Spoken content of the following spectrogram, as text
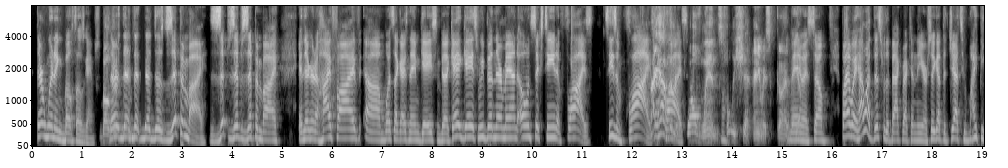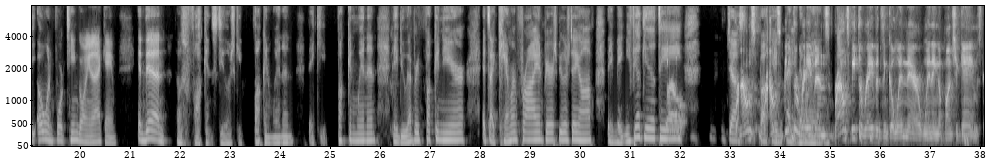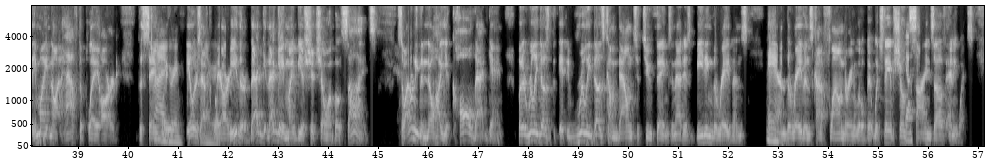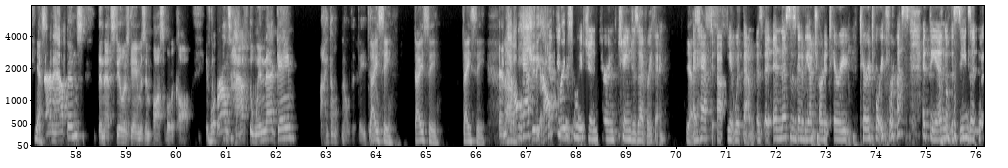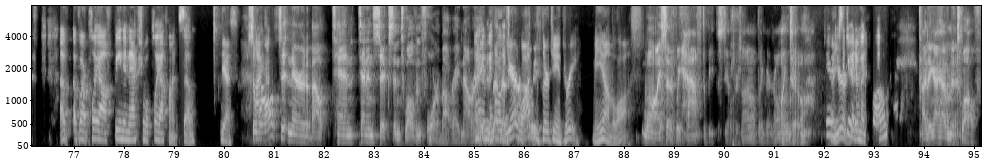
They're winning both those games. Both they're those they're, games. they're, they're, zipping by, zip, zip, zipping by, and they're going to high five. Um, what's that guy's name? Gase, and be like, "Hey, Gase, we've been there, man. 0 and 16, it flies. Season flies. I have them at flies. 12 wins. Holy shit. Anyways, go ahead. But Yep. so by the way, how about this for the back back in the year? So you got the Jets who might be 0 and 14 going in that game. And then those fucking Steelers keep fucking winning. They keep fucking winning. They do every fucking year. It's like Cameron Fry and Ferris Bueller's Day Off. They make me feel guilty. Well, Just Browns Browns beat the. Ravens. Browns beat the Ravens and go in there winning a bunch of games. They might not have to play hard the same I way agree. the Steelers have I to agree. play hard either. That that game might be a shit show on both sides. So I don't even know how you call that game. But it really does it really does come down to two things, and that is beating the Ravens Mhm. and the Ravens kind of floundering a little bit, which they have showed Yeah. signs of anyways. Yes. If that happens, then that Steelers game is impossible to call. If the Browns have to win that game, I don't know that they do. Dicey. Dicey. Dicey. And Um, how Half- shitty, how crazy. situation turn changes everything. Yes. I'd have to uh, get with them, As- and this is going to be uncharted terri territory for us at the end of the season with of, of our playoff being an actual playoff hunt. So Yes. So we're all sitting there at about 10, 10 and 6 and 12 and 4 about right now, right? I am- that- well, Jared kind of how Watson's 13 and 3. I mean, you don't have a loss. well, I said if we have to beat the Steelers, I don't think they're going to. Jared, you you're said you had him at twelve. I think I have them at 12.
